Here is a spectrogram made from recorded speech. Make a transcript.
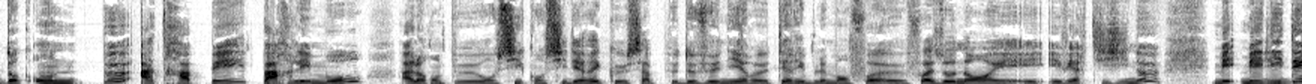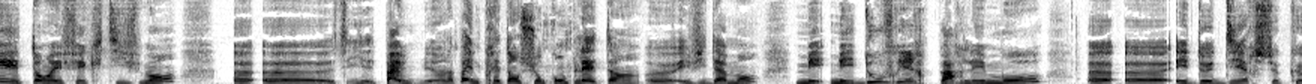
donc on peut attraper par les mots. Alors on peut aussi considérer que ça peut devenir terriblement foisonnant et, et vertigineux. Mais, l'idée étant effectivement, euh, euh, pas, on n'a pas une prétention complète, hein, euh, évidemment, mais, mais d'ouvrir par les mots euh, euh, et de dire ce que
